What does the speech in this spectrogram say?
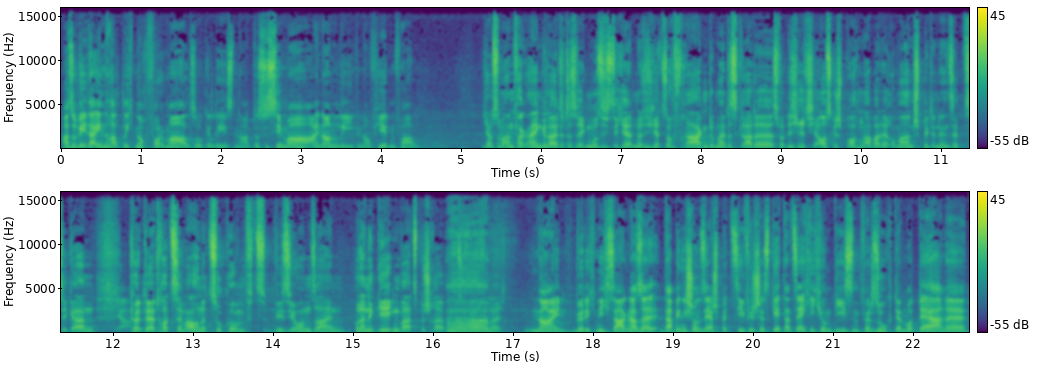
also weder inhaltlich noch formal so gelesen hat. Das ist immer ein Anliegen, auf jeden Fall. Ich habe es am Anfang eingeleitet, deswegen muss ich dich ja natürlich jetzt noch fragen. Du meintest gerade, es wird nicht richtig ausgesprochen, aber der Roman spielt in den 70ern. Ja. Könnte er trotzdem auch eine Zukunftsvision sein? Oder eine Gegenwartsbeschreibung ah, sogar vielleicht? Nein, würde ich nicht sagen. Also da bin ich schon sehr spezifisch. Es geht tatsächlich um diesen Versuch der Moderne,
